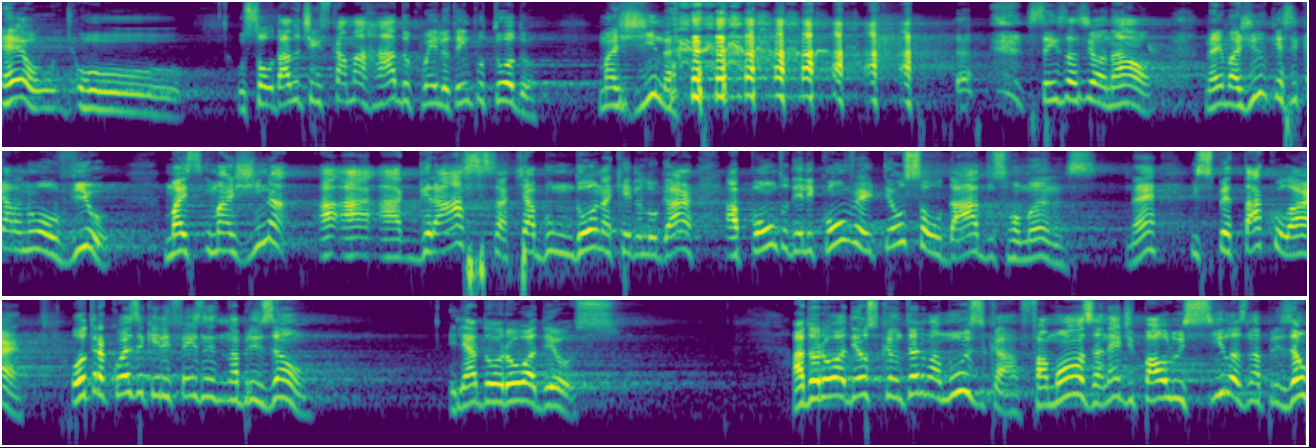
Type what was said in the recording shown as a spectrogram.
É, o, o, o soldado tinha que ficar amarrado com ele o tempo todo. Imagina! Sensacional! Né? Imagina que esse cara não ouviu, mas imagina a, a, a, graça que abundou naquele lugar, a ponto dele converter os soldados romanos, né? Espetacular. Outra coisa que ele fez na prisão, ele adorou a Deus. Adorou a Deus cantando uma música famosa, né, de Paulo e Silas na prisão,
